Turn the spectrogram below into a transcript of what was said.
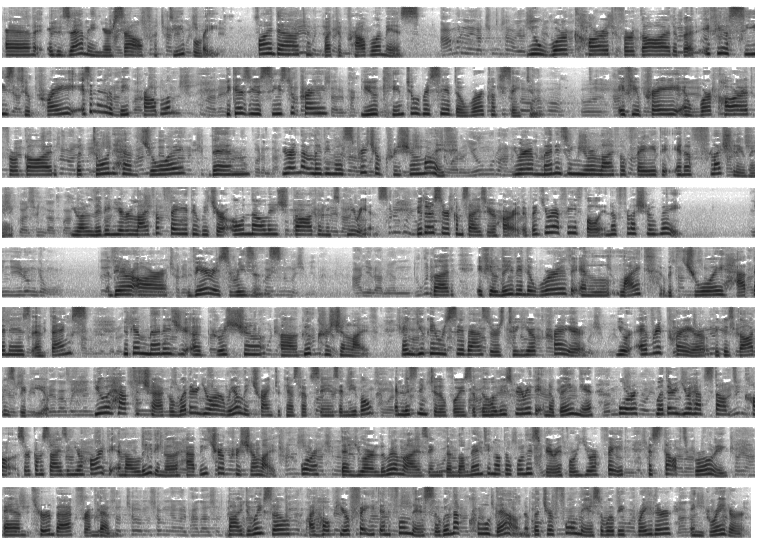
and examine yourself deeply. Find out what the problem is. You work hard for God, but if you cease to pray, isn't it a big problem? Because you cease to pray, you came to receive the work of Satan. If you pray and work hard for God but don't have joy, then you are not living a spiritual Christian life. You are managing your life of faith in a fleshly way. You are living your life of faith with your own knowledge, thought, and experience. You don't circumcise your heart, but you are faithful in a fleshly way. There are various reasons. But if you live in the Word and light with joy, happiness, and thanks, you can manage a Christian, uh, good Christian life, and you can receive answers to your prayer your every prayer because God is with you. You have to check whether you are really trying to cast off sins and evil and listening to the voice of the Holy Spirit and obeying it, or whether you have stopped circumcising your heart and are leading a habitual Christian life, or that you are realizing the lamenting of the Holy Spirit for your faith has stopped growing and turned back from them. By doing so, I hope your faith and fullness will not cool down, but your fullness will be greater and greater.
